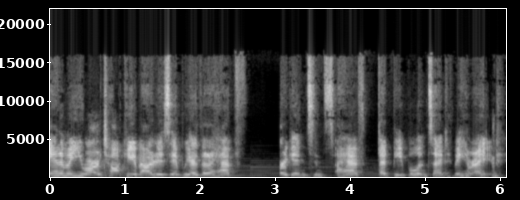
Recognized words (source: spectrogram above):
Anima, you are talking about is it weird that I have organs since I have dead people inside of me, right?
